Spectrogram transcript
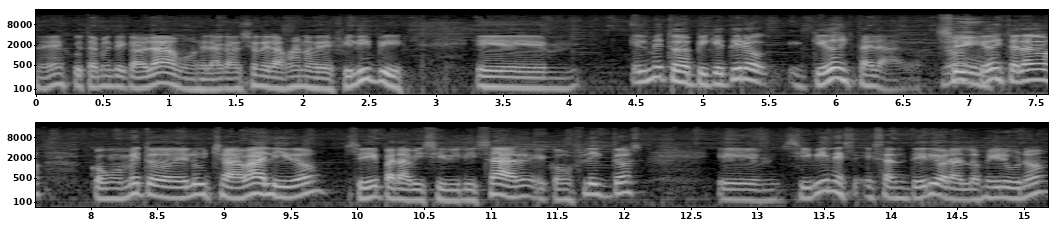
eh, justamente que hablábamos de la canción de las manos de Filippi, eh, el método piquetero quedó instalado, quedó instalado como método de lucha válido ¿sí? para visibilizar eh, conflictos. Eh, si bien es, anterior al 2001,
